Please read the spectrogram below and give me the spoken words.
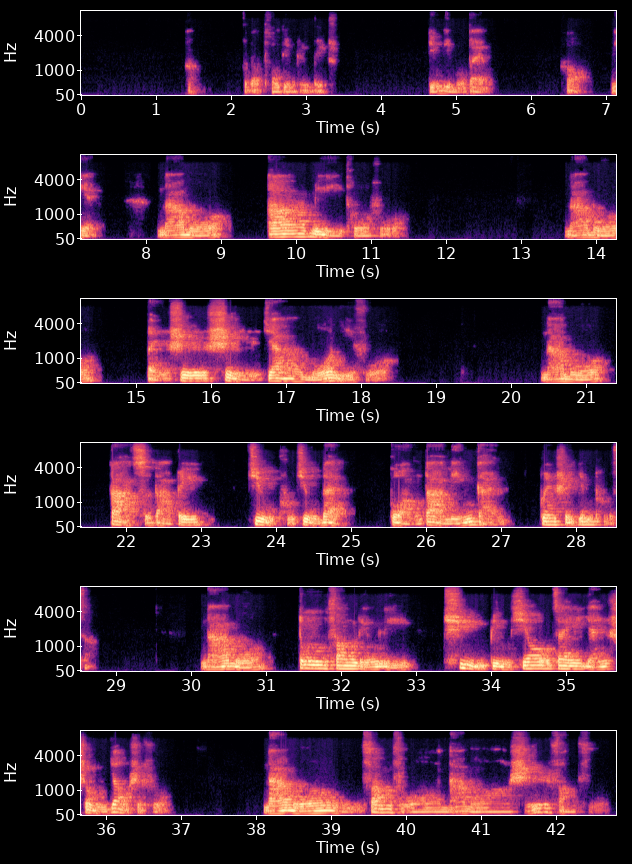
啊，搁到头顶这个位置，顶礼膜拜了，好念，南无阿弥陀佛，南无本师释迦牟尼佛。南无大慈大悲救苦救难广大灵感观世音菩萨。南无东方琉璃祛病消灾延寿药师佛。南无五方佛，南无十方佛。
